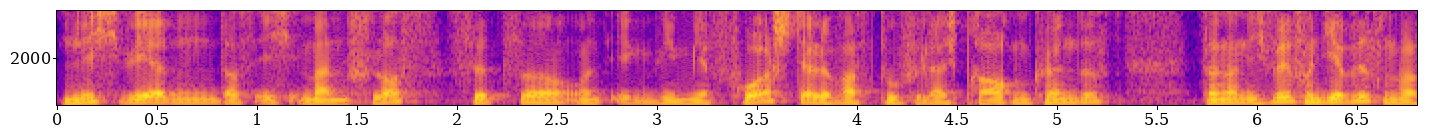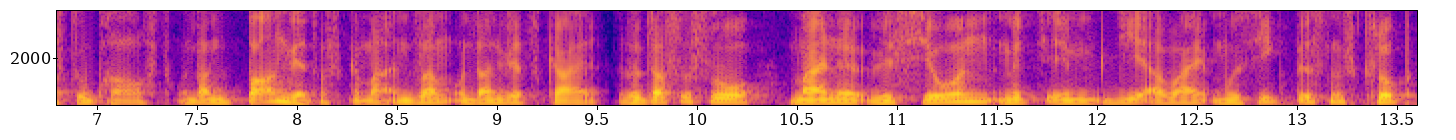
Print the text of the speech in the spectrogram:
nicht werden, dass ich in meinem Schloss sitze und irgendwie mir vorstelle, was du vielleicht brauchen könntest, sondern ich will von dir wissen, was du brauchst. Und dann bauen wir das gemeinsam und dann wird's geil. Also das ist so meine Vision mit dem DIY Musik Business Club.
